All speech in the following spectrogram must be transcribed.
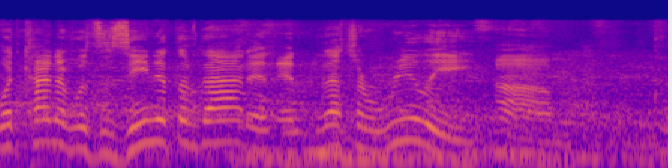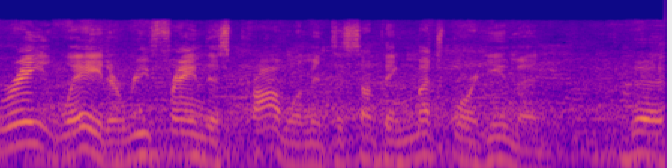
what kind of was the zenith of that? And, and that's a really um, great way to reframe this problem into something much more human. The,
